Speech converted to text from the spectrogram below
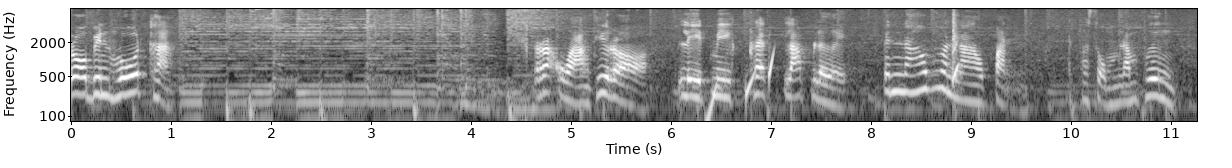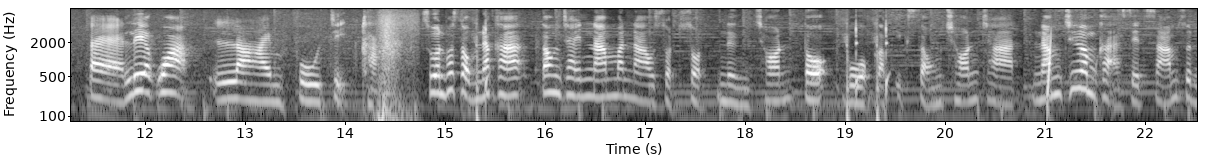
Robinhood ค่ะ ระหว่างที่รอลีดมีเคล็ดลับเลย เป็นน้ำมะนาวปั่น ผสมน้ำผึ้งแต่เรียกว่าไลม์ฟูจิค่ะ ส่วนผสมนะคะต้องใช้น้ำมะนาวสดๆ 1 ช้อนโต๊ะบวกกับอีก 2 ช้อนชา น้ำเชื่อมค่ะ เสร็จ3ส่วน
